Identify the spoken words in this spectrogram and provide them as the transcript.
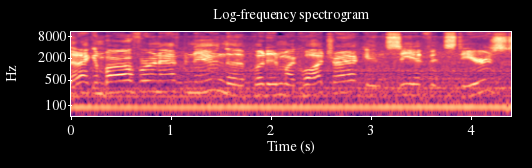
that I can borrow for an afternoon to put in my quad track and see if it steers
